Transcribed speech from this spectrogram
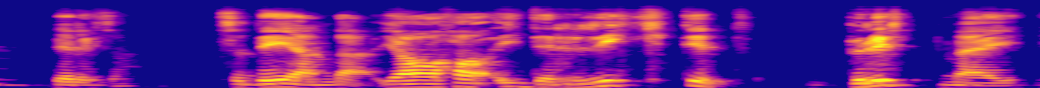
Mm. Det är liksom, så det är enda. Jag har inte riktigt brytt mig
